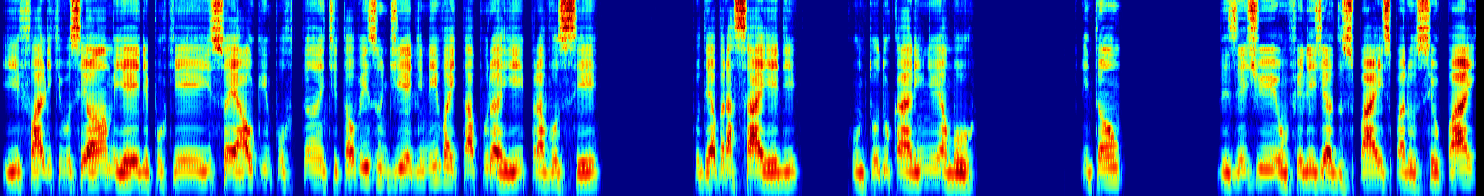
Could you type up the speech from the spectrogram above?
e fale que você ama ele, porque isso é algo importante. Talvez um dia ele nem vai estar por aí para você poder abraçar ele com todo o carinho e amor. Então, deseje um feliz Dia dos Pais para o seu pai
